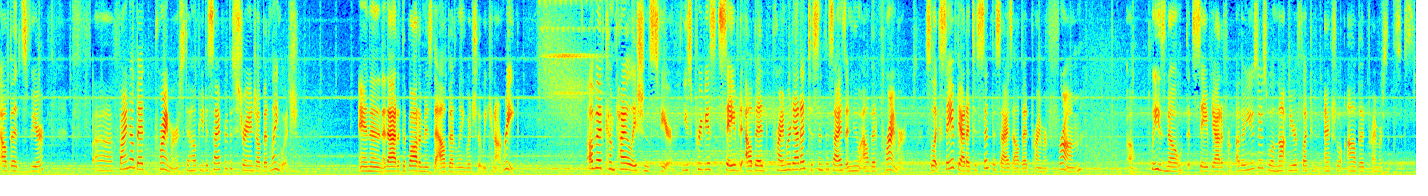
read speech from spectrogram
Al Bhed sphere. F- uh, find Al Bhed primers to help you decipher the strange Al Bhed language. And then that at the bottom is the Al Bhed language that we cannot read. Al Bhed compilation sphere. Use previous saved Al Bhed primer data to synthesize a new Al Bhed primer. Select save data to synthesize Al Bhed primer from. Please note that saved data from other users will not be reflected in actual Al Bhed primer synthesis.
